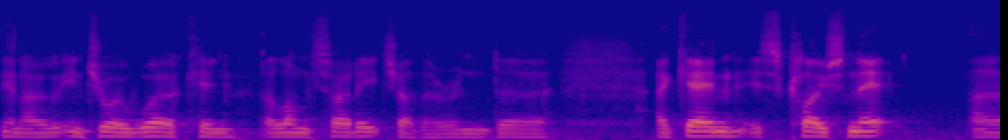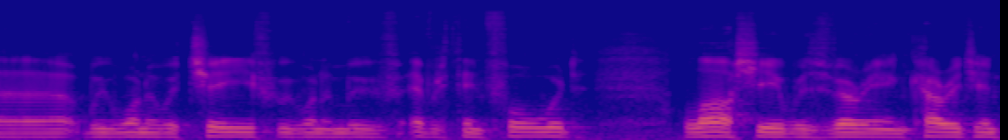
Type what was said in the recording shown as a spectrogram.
you know enjoy working alongside each other and uh, again it's close knit uh, we want to achieve we want to move everything forward Last year was very encouraging,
